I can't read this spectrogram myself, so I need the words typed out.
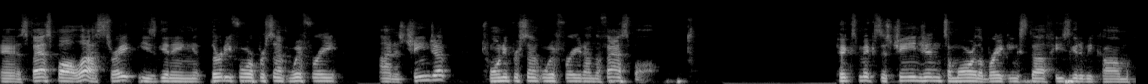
and his fastball less, right? He's getting 34% whiff rate on his changeup, 20% whiff rate on the fastball. Pitch mix is changing to more of the breaking stuff. He's going to become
